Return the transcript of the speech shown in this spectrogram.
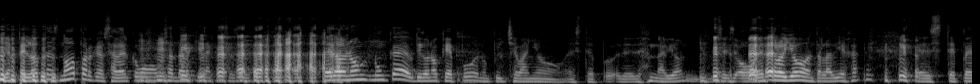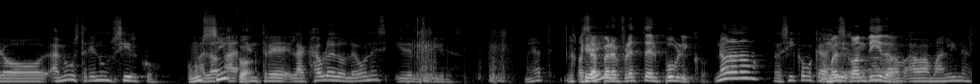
y en pelotas, no, para saber cómo vamos a andar aquí en la casa. Pero no, nunca, digo, no quepo en un pinche baño este, de, de un avión, o entro yo o entra la vieja, este, pero a mí me gustaría en un circo. ¿Un A lo- a- circo? entre la jaula de los leones y de los tigres. O sea, pero enfrente del público. No, no, no, así como que... Como ahí, escondido. A, a atrás.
